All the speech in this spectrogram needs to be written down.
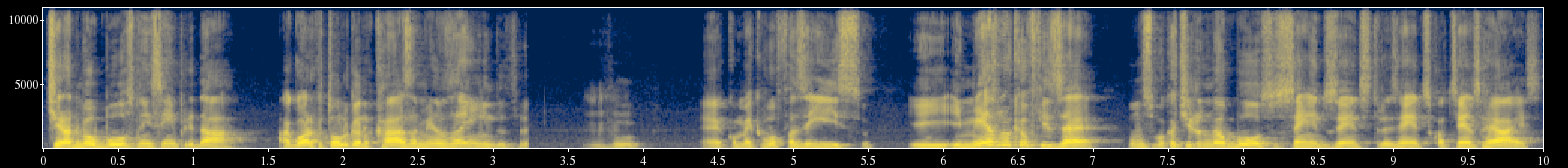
Tirar do meu bolso nem sempre dá. Agora que eu tô alugando casa, menos ainda. Tá uhum. É, como é que eu vou fazer isso? E, e, mesmo que eu fizer, vamos supor que eu tiro do meu bolso 100, 200, 300, 400 reais.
